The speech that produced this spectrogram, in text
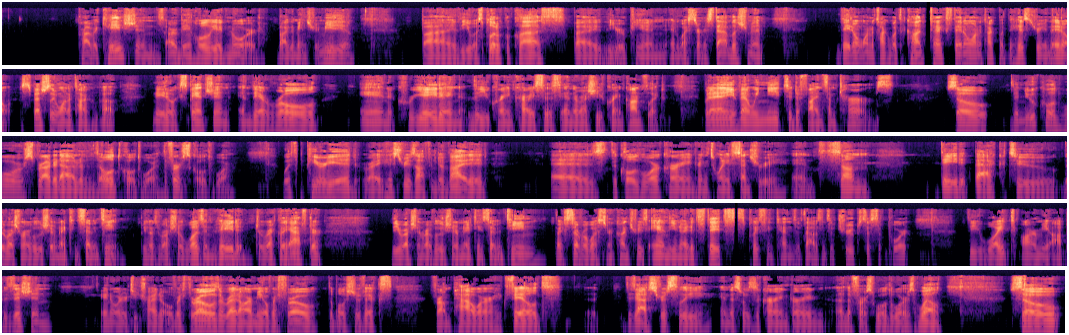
provocations are being wholly ignored by the mainstream media, by the US political class, by the European and Western establishment. They don't want to talk about the context, they don't want to talk about the history, and they don't especially want to talk about NATO expansion and their role in creating the Ukraine crisis and the Russia Ukraine conflict. But in any event, we need to define some terms. So the new Cold War sprouted out of the old Cold War, the first Cold War. With a period, right, history is often divided as the Cold War occurring during the 20th century, and some date it back to the Russian Revolution of 1917 because Russia was invaded directly after the Russian Revolution of 1917 by several Western countries and the United States, placing tens of thousands of troops to support the White Army opposition in order to try to overthrow the Red Army, overthrow the Bolsheviks from power. It failed disastrously, and this was occurring during uh, the First World War as well. So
